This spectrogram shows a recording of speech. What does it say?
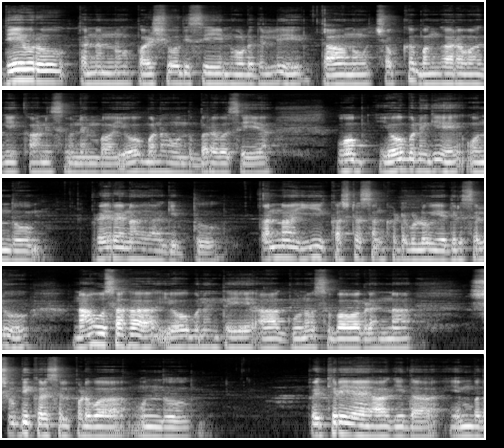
ದೇವರು ತನ್ನನ್ನು ಪರಿಶೋಧಿಸಿ ನೋಡದಲ್ಲಿ ತಾನು ಚೊಕ್ಕ ಬಂಗಾರವಾಗಿ ಕಾಣಿಸುವನೆಂಬ ಯೋಬನ ಒಂದು ಭರವಸೆಯ ಓಬ್, ಯೋಬನಿಗೆ ಒಂದು ಪ್ರೇರಣೆಯಾಗಿತ್ತು. ತನ್ನ ಈ ಕಷ್ಟ ಸಂಕಟಗಳು ಎದುರಿಸಲು ನಾವು ಸಹ ಯೋಬನಂತೆಯೇ ಆ ಗುಣ ಸ್ವಭಾವಗಳನ್ನು ಶುದ್ಧೀಕರಿಸಲ್ಪಡುವ ಒಂದು ಪ್ರಕ್ರಿಯೆಯಾಗಿದ ಎಂಬುದ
